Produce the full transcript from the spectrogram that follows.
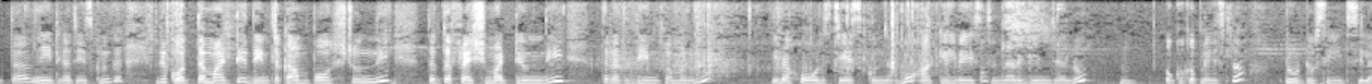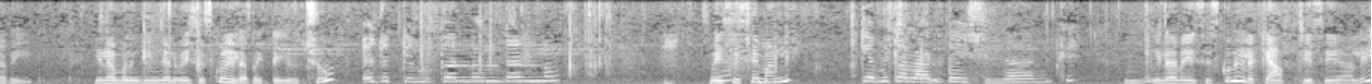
అంతా నీట్గా చేసుకున్నాక ఇది కొత్త మట్టి దీంట్లో కంపోస్ట్ ఉంది తర్వాత ఫ్రెష్ మట్టి ఉంది తర్వాత దీంట్లో మనము ఇలా హోల్స్ చేసుకుందాము. అకిల్ వేస్తున్నారు గింజలు. ఒక్కొక్క ప్లేస్లో టూ టూ సీడ్స్ ఇలా వేయి. ఇలా మనం గింజలు వేసేసుకొని ఇలా పెట్టేయచ్చు. ఏదో కెమికల్ ఉందన్ను. వేసేసే మళ్ళీ. కెమికల్ అంటే దానికి? ఇలా వేసేసుకొని ఇలా క్యాప్ చేసేయాలి.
